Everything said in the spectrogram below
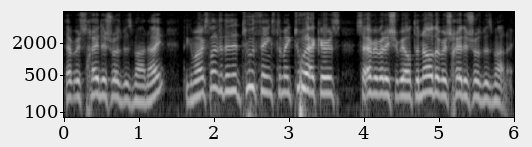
that Rish Chedesh was Bismanai, the Gemara explains that they did two things to make two hekers, so everybody should be able to know that Rish Chedesh was Bismanai.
